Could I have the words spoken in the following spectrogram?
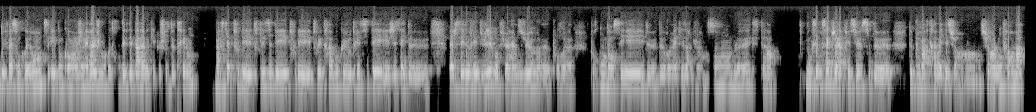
de façon cohérente. Et donc, en général, je me retrouve dès le départ avec quelque chose de très long parce qu'il y a toutes les, toutes les idées, tous les, tous les travaux que je voudrais citer et j'essaye de, bah, j'essaye de réduire au fur et à mesure euh, pour, euh, pour condenser et de, de remettre les arguments ensemble, euh, etc. Donc c'est pour ça que j'ai apprécié aussi de, de pouvoir travailler sur un, sur un long format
